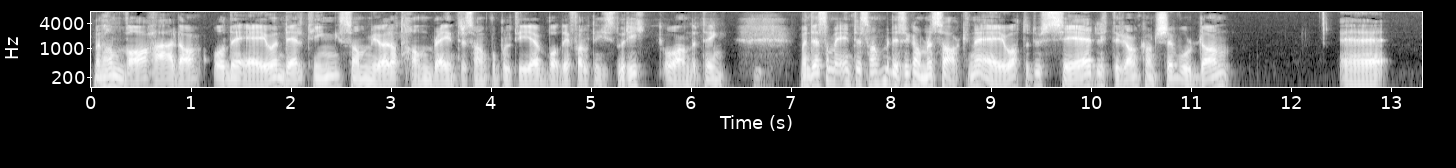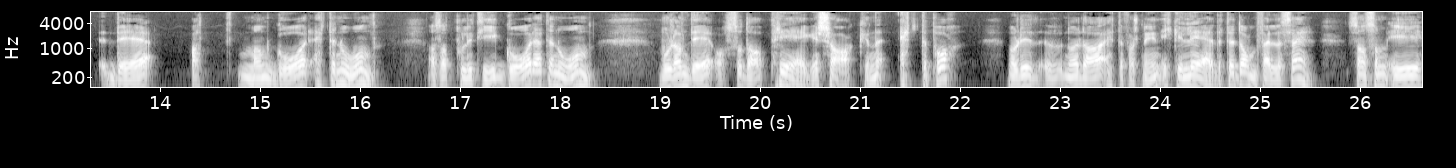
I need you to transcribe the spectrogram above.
Men han var her da, og det er jo en del ting som gjør at han ble interessant for politiet, både i forhold til historikk og andre ting. Men det som er interessant med disse gamle sakene, er jo at du ser litt grann kanskje hvordan eh, det at man går etter noen, altså at politiet går etter noen, hvordan det også da preger sakene etterpå når, de, når da etterforskningen ikke leder til domfellelser, sånn som i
